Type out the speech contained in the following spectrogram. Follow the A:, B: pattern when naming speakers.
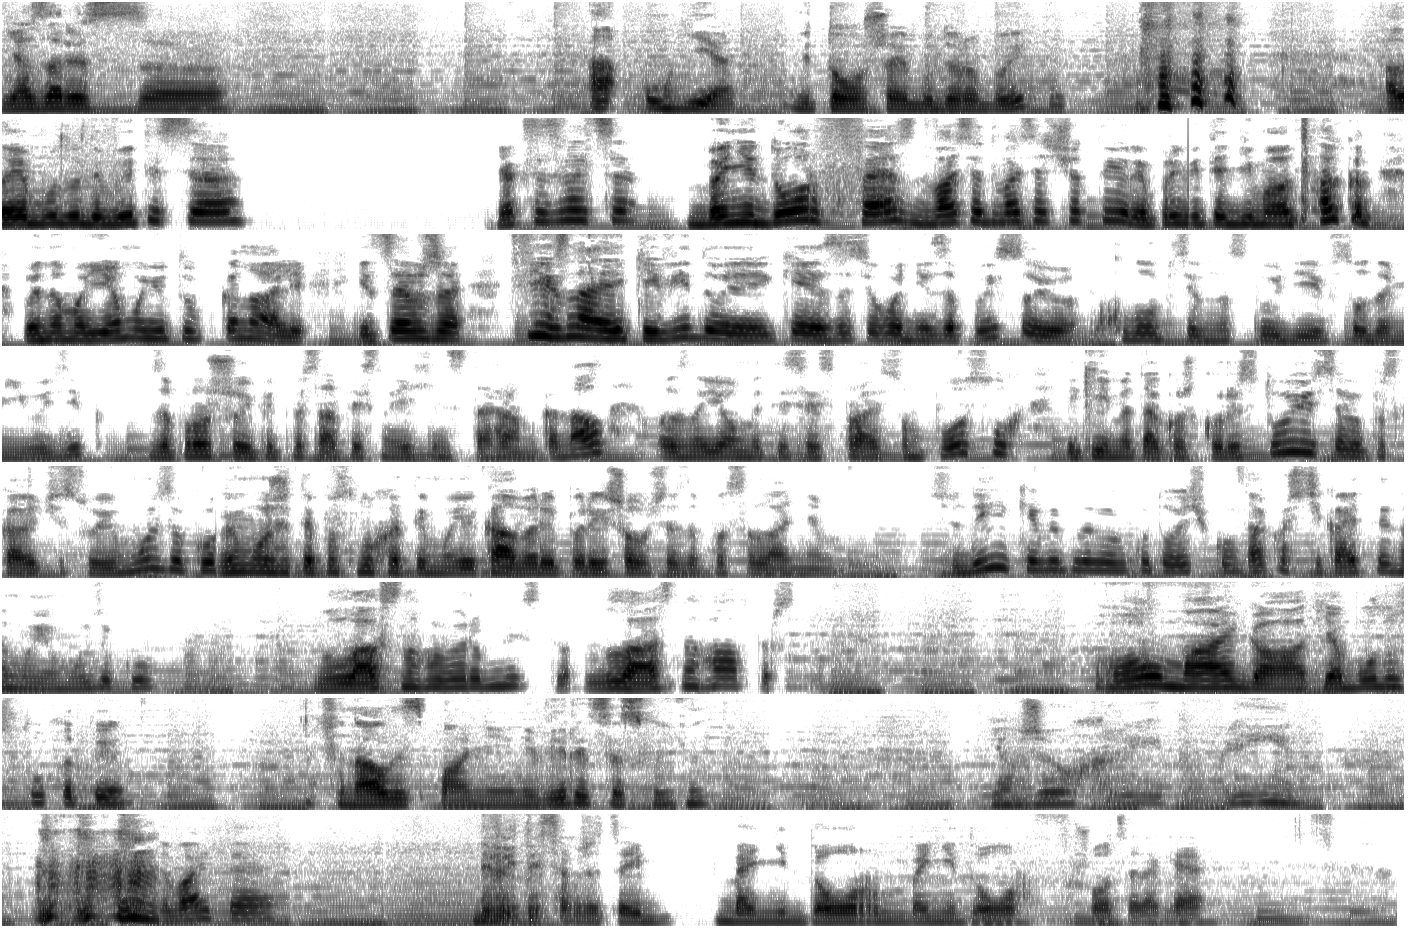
A: Я зараз е... аує від того, що я буду робити. Але я буду дивитися. Як це називається? Benidorm Fest 2024. Привіт, я Діма. Отак ви на моєму YouTube каналі. І це вже фіг знає, яке відео, яке я за сьогодні записую. Хлопців на студії в Soda Music. Запрошую підписатись на їх інстаграм-канал, ознайомитися з прайсом послуг, яким я також користуюся, випускаючи свою музику. Ви можете послухати мої кавери, перейшовши за посиланням сюди, яке випливе в куточку. Також чекайте на мою музику власного виробництва, власного авторства. О май гад, я буду слухати фінал Іспанії. Не віриться своїм. Я вже охрип, блін. Давайте дивитися вже цей Бенідорм, Бенідорф. Що це таке?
